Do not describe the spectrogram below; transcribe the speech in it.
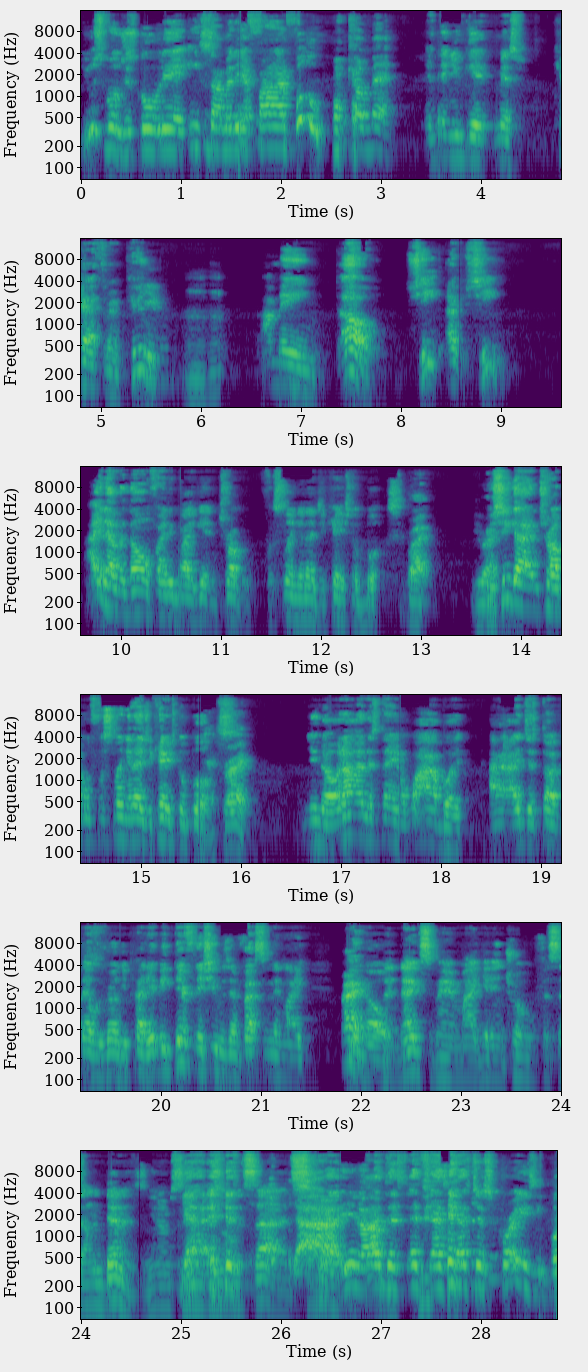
You supposed to just go over there and eat some of their fine food, Come back. and then you get Miss Catherine Pugh. Mm-hmm. I mean, oh, she, I, she, I ain't never known for anybody getting in trouble for slinging educational books. Right. You're But right. she got in trouble for slinging educational books. That's right. You know, and I understand why, but I, I just thought that was really petty. It'd be different if she was investing in like, you know, The next man might get in trouble for selling dinners. You know what I'm saying? Yeah. That's on the side. yeah, you know, I just it's, that's that's just crazy. But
